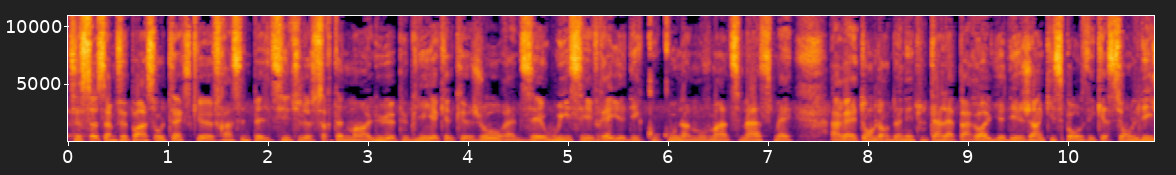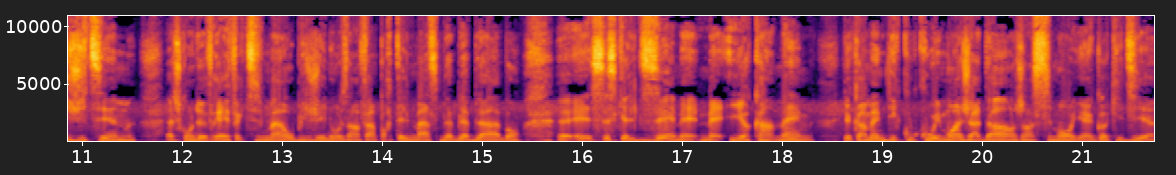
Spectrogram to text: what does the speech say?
C'est ça, ça me fait penser au texte que Francine Pelletier, tu l'as certainement lu, a publié il y a quelques jours. Elle disait, oui, c'est vrai, il y a des coucous dans le mouvement anti-masque, mais arrêtons de leur donner tout le temps la parole. Il y a des gens qui se posent des questions légitimes. Est-ce qu'on devrait effectivement obliger nos enfants à porter le masque, blablabla? Bon, euh, c'est ce qu'elle disait, mais, mais il y a quand même, il y a quand même des coucous. Et moi, j'adore Jean-Simon. Il y a un gars qui dit, euh,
